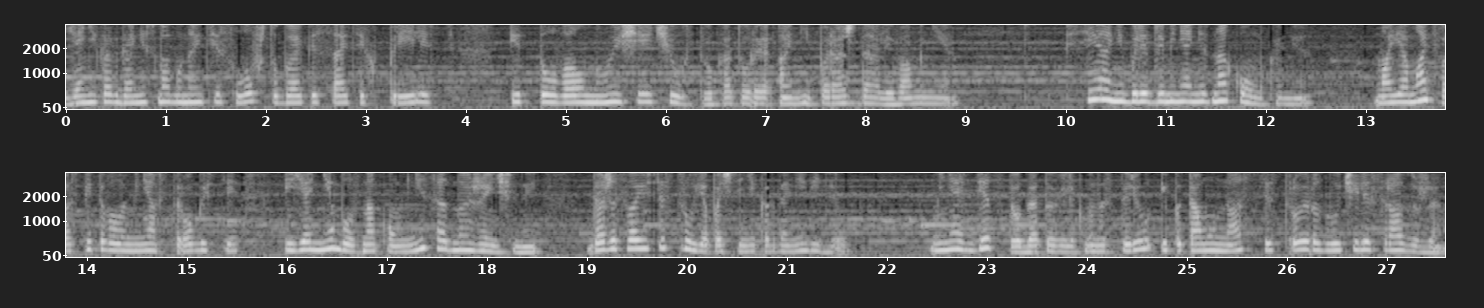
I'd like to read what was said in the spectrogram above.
Я никогда не смогу найти слов, чтобы описать их прелесть и то волнующее чувство, которое они порождали во мне. Все они были для меня незнакомками. Моя мать воспитывала меня в строгости и я не был знаком ни с одной женщиной. Даже свою сестру я почти никогда не видел. Меня с детства готовили к монастырю, и потому нас с сестрой разлучили сразу же.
